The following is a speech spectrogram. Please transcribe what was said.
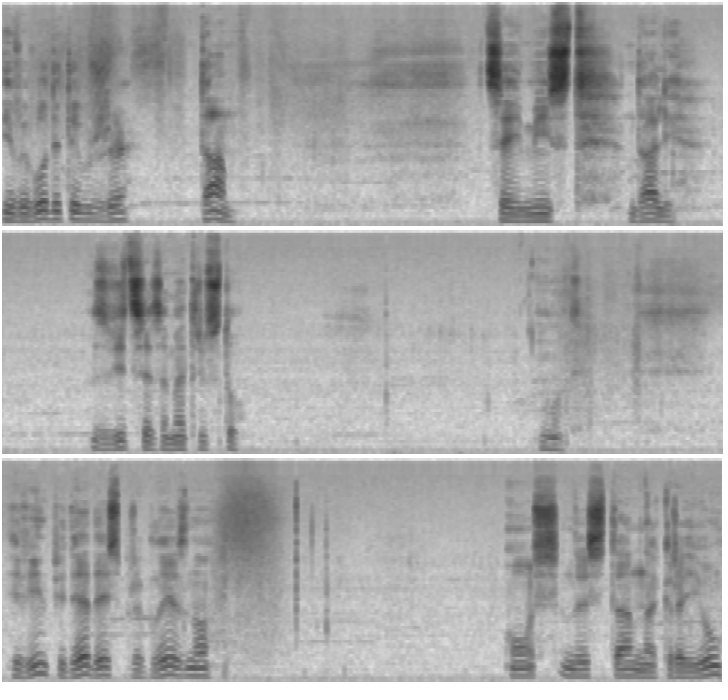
і виводити вже там цей міст далі, звідси за метрів сто. От. І він піде десь приблизно ось десь там на краю,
